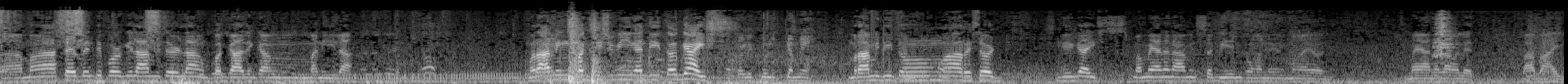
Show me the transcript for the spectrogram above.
Ah, mga 74 kilometer lang pag galing kang Manila. Maraming pagsiswimingan dito guys. Balik-ulit kami. Marami dito mga resort. Sige guys, mamaya na namin sabihin kung ano yung mga yon. Mamaya na lang ulit. Bye bye.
